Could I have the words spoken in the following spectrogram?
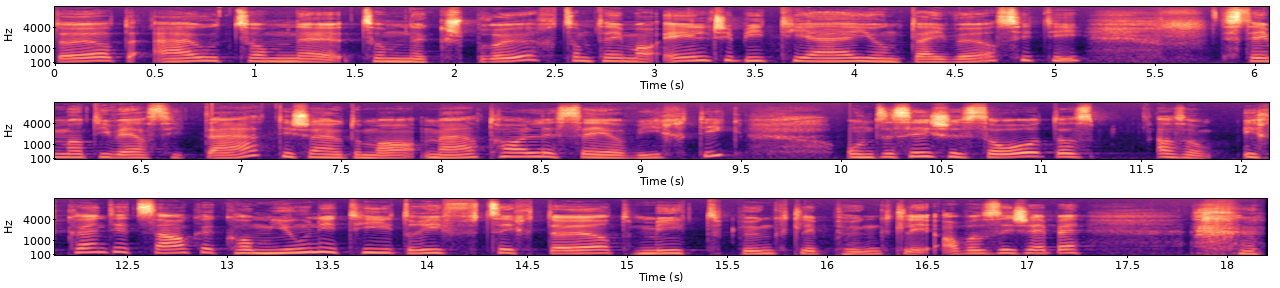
dort auch zum einem, zum einem Gespräch zum Thema LGBTI und Diversity. Das Thema Diversität ist auch der Markthalle sehr wichtig und es ist so, dass also ich könnte jetzt sagen, Community trifft sich dort mit Pünktli Pünktli, aber es ist eben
